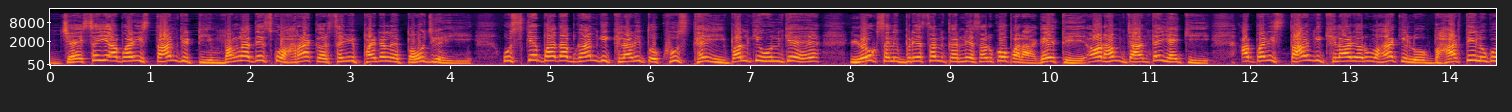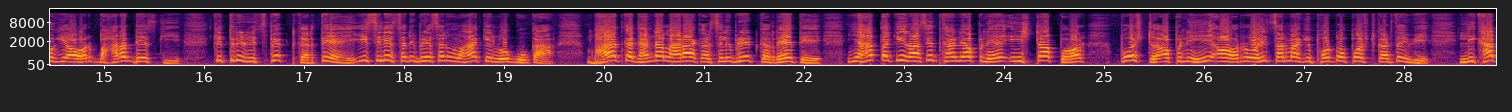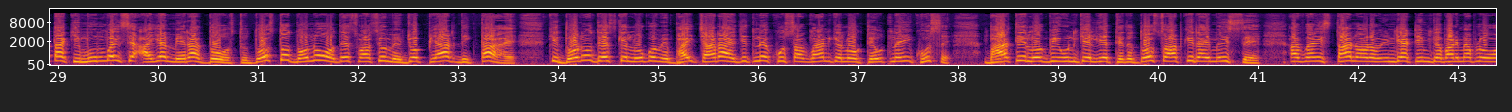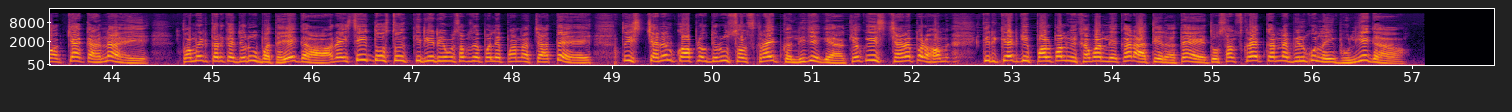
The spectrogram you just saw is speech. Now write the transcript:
जैसे ही अफ़गानिस्तान की टीम बांग्लादेश को हराकर सेमीफाइनल में पहुँच गई, उसके बाद अफगान के खिलाड़ी तो खुश थे ही, बल्कि उनके लोग सेलिब्रेशन करने सड़कों पर आ गए थे। और हम जानते ही हैं कि अफ़गानिस्तान के खिलाड़ी और वहाँ के लोग, भारतीय लोगों की और भारत देश की कितनी रिस्पेक्ट करते हैं। इसलिए सेलिब्रेशन वहाँ के लोगों का, भारत का झंडा लहरा कर सेलिब्रेट कर रहे थे। यहाँ तक कि राशिद खान ने अपने इंस्टा पर पोस्ट अपनी और रोहित शर्मा की फ़ोटो पोस्ट करते हुए लिखा था कि मुंबई से आया मेरा दोस्त। दोस्तों, दोनों देशवासियों में जो प्यार दिखता है कि दोनों देश के लोगों में भाईचारा है, जितने खुश अफगान के लोग थे, उतने ही खुश भारतीय लोग भी उनके लिए थे। तो दोस्तों, आपकी राय में इससे अफ़गानिस्तान और इंडिया टीम के बारे में आप लोगों का क्या कहना है? कमेंट करके ज़रूर बताइएगा। और ऐसे ही दोस्तों क्रिकेट खबर सबसे पहले पाना चाहते हैं तो इस चैनल को आप लोग ज़रूर सब्सक्राइब कर लीजिएगा, क्योंकि इस चैनल पर हम क्रिकेट की पल पल की खबर लेकर आते रहते हैं। तो सब्सक्राइब करना बिल्कुल नहीं भूलिएगा।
